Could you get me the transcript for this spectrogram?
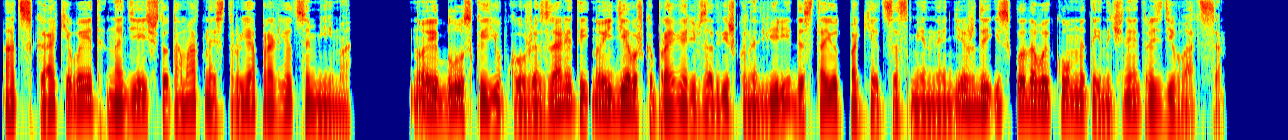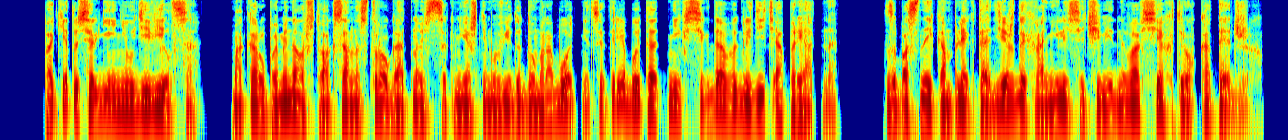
отскакивает, надеясь, что томатная струя прольется мимо. Но и блузка и юбка уже залиты, но и девушка, проверив задвижку на двери, достает пакет со сменной одеждой из кладовой комнаты и начинает раздеваться. Пакету Сергей не удивился. Макар упоминал, что Оксана строго относится к внешнему виду домработницы и требует от них всегда выглядеть опрятно. Запасные комплекты одежды хранились, очевидно, во всех трех коттеджах.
